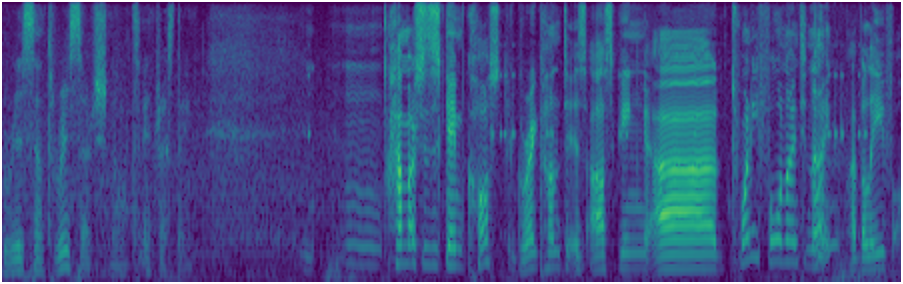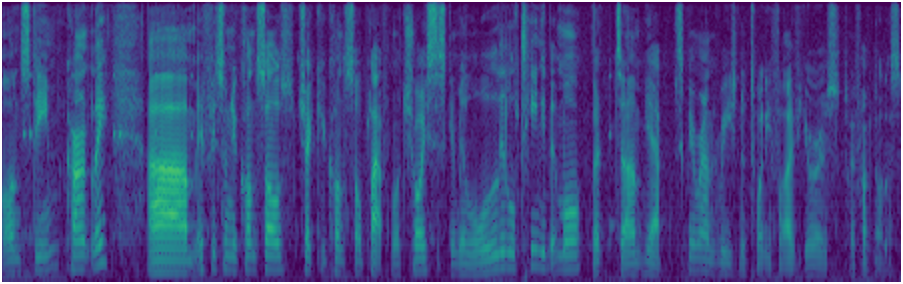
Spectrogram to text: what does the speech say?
Recent research notes. Interesting how much does this game cost? Greg Hunter is asking uh, $24.99, I believe, on Steam currently. Um, if it's on your consoles, check your console platform of choice. It's going to be a little teeny bit more, but um, yeah, it's going to be around the region of 25 euros, $25.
